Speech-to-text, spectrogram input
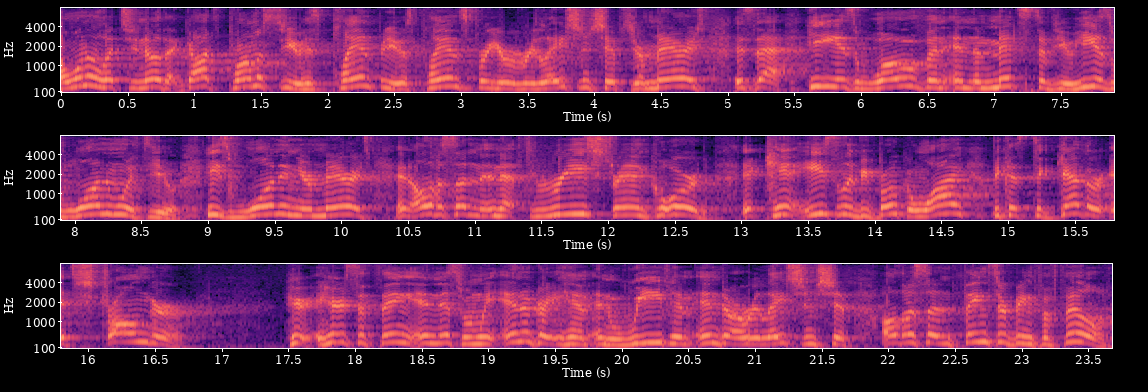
I want to let you know that God's promise to you, His plan for you, His plans for your relationships, your marriage, is that He is woven in the midst of you. He is one with you. He's one in your marriage. And all of a sudden, in that three strand cord, it can't easily be broken. Why? Because together it's stronger. Here, here's the thing in this when we integrate Him and weave Him into our relationship, all of a sudden things are being fulfilled.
